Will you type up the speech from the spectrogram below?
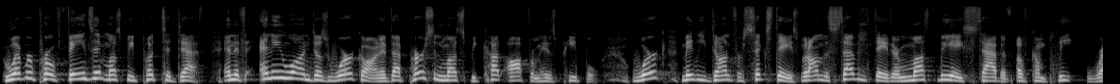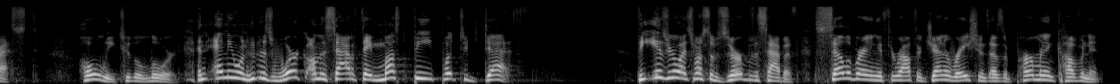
Whoever profanes it must be put to death. And if anyone does work on it, that person must be cut off from his people. Work may be done for six days, but on the seventh day there must be a Sabbath of complete rest, holy to the Lord. And anyone who does work on the Sabbath day must be put to death. The Israelites must observe the Sabbath, celebrating it throughout their generations as a permanent covenant.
